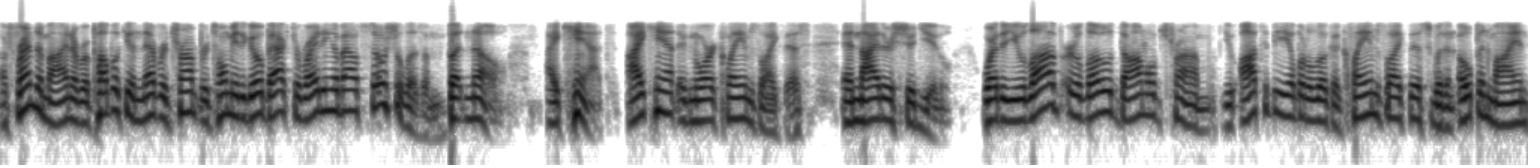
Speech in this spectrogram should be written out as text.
A friend of mine, a Republican never Trumper, told me to go back to writing about socialism. But no, I can't. I can't ignore claims like this, and neither should you. Whether you love or loathe Donald Trump, you ought to be able to look at claims like this with an open mind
